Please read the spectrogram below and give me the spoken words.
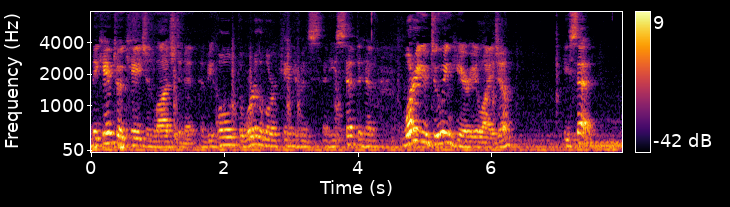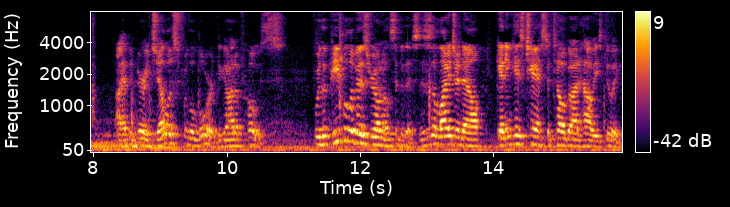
He came to a cage and lodged in it. And behold, the word of the Lord came to him, and he said to him, What are you doing here, Elijah? He said, I have been very jealous for the Lord, the God of hosts. For the people of Israel, now listen to this. This is Elijah now getting his chance to tell God how he's doing.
